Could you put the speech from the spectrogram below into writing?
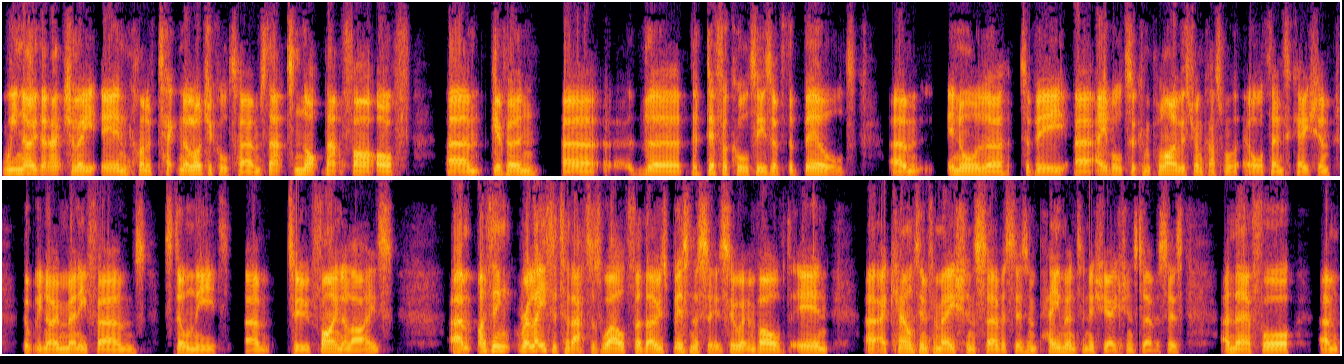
we know that actually, in kind of technological terms, that's not that far off, um, given uh, the the difficulties of the build um, in order to be uh, able to comply with strong customer authentication that we know many firms still need um, to finalize. Um, I think related to that as well, for those businesses who are involved in uh, account information services and payment initiation services, and therefore um,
